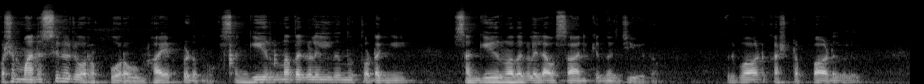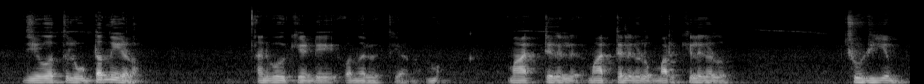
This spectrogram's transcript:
പക്ഷെ മനസ്സിനൊരു ഉറപ്പുറവും ഭയപ്പെടുന്നു. സങ്കീർണതകളിൽ നിന്ന് തുടങ്ങി സങ്കീർണതകളിൽ അവസാനിക്കുന്ന ഒരു ജീവിതം. ഒരുപാട് കഷ്ടപ്പാടുകൾ ജീവിതത്തിൽ ഉടനീളം അനുഭവിക്കേണ്ടി വന്നൊരു വ്യക്തിയാണ്. മാറ്റുകൾ മാറ്റലുകളും മറിക്കലുകളും ചുഴിയും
